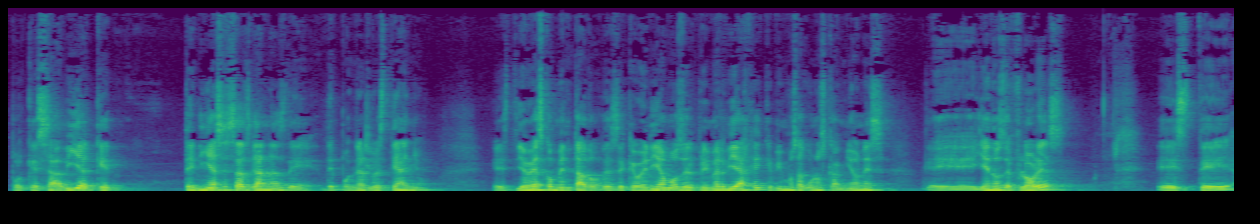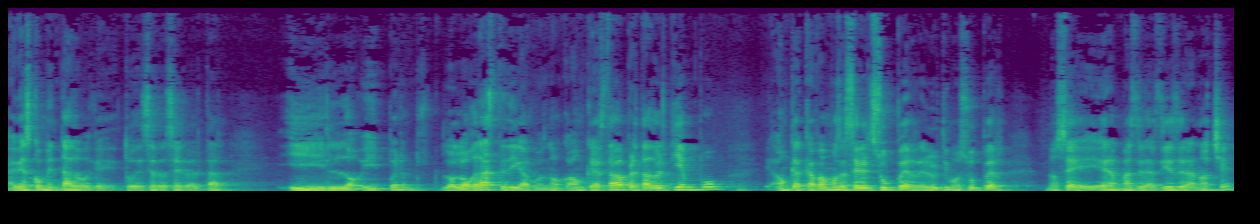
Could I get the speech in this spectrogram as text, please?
porque sabía que tenías esas ganas de, ponerlo este año. ya habías comentado, desde que veníamos del primer viaje, que vimos algunos camiones eh, llenos de flores, este, habías comentado que tu deseo de hacer el altar y, lo, y bueno, pues, lo lograste, digamos, ¿no? Aunque estaba apretado el tiempo, aunque acabamos de hacer el súper, el último súper, no sé, eran más de las 10 de la noche,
